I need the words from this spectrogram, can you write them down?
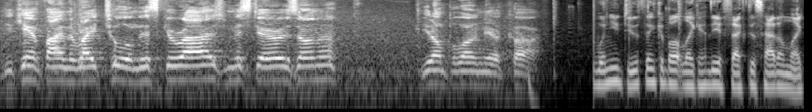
If you can't find the right tool in this garage, Mr. Arizona, you don't belong near a car. when you do think about like the effect this had on like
